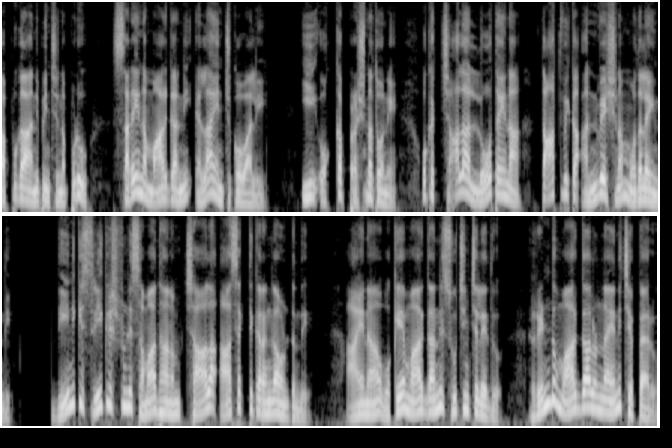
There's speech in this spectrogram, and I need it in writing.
తప్పుగా అనిపించినప్పుడు సరైన మార్గాన్ని ఎలా ఎంచుకోవాలి? ఈ ఒక్క ప్రశ్నతోనే ఒక చాలా లోతైన తాత్విక అన్వేషణం మొదలైంది. దీనికి శ్రీకృష్ణుడి సమాధానం చాలా ఆసక్తికరంగా ఉంటుంది. ఆయన ఒకే మార్గాన్ని సూచించలేదు. రెండు మార్గాలున్నాయని చెప్పారు.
